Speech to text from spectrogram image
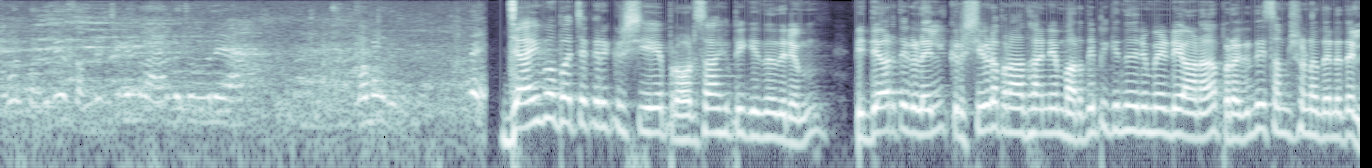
അപ്പോൾ പ്രകൃതിയെ സംരക്ഷിക്കേണ്ടത് ആരുടെ ചുമതലയാണ്? നമ്മൾ ജൈവ പച്ചക്കറി കൃഷിയെ പ്രോത്സാഹിപ്പിക്കുന്നതിനും വിദ്യാർത്ഥികളിൽ കൃഷിയുടെ പ്രാധാന്യം വർദ്ധിപ്പിക്കുന്നതിനും വേണ്ടിയാണ് പ്രകൃതി സംരക്ഷണ ദിനത്തിൽ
